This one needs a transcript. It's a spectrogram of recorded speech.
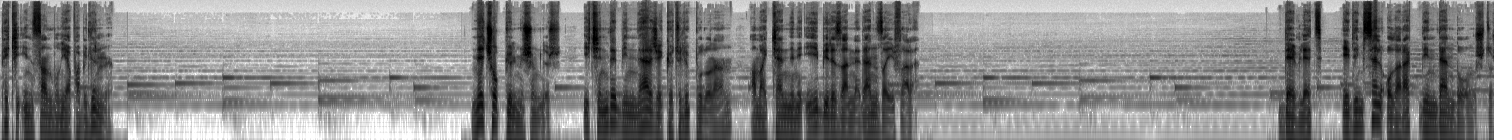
Peki insan bunu yapabilir mi? Ne çok gülmüşümdür. İçinde binlerce kötülük bulunan ama kendini iyi biri zanneden zayıflara. Devlet edimsel olarak dinden doğmuştur.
